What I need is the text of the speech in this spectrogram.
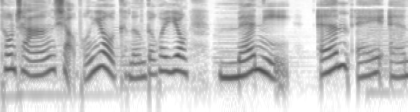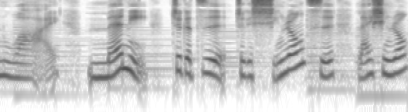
通常小朋友可能都会用 many，m a n y，many 这个字这个形容词来形容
